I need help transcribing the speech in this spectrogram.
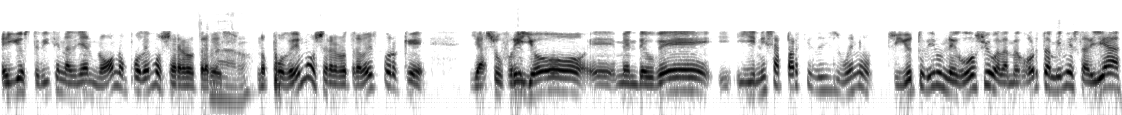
ellos te dicen, Adrián, no, no podemos cerrar otra vez. No podemos cerrar otra vez porque ya sufrí yo, eh, me endeudé y, y, en esa parte dices, bueno, si yo tuviera un negocio, a lo mejor también estaría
